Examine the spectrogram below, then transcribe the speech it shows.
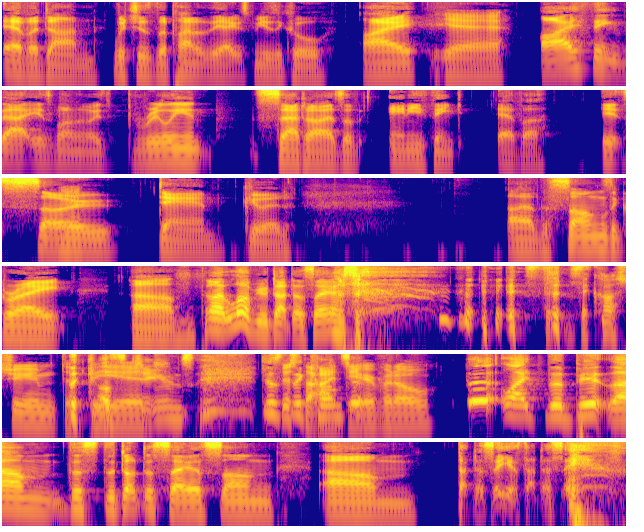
ever done, which is the Planet of the Apes musical. I Yeah. I think that is one of the most brilliant satires of anything ever. It's so damn good. Uh, the songs are great. Um, I love you, Dr. Zaius. it's just The costume, the, the beard, costumes, just, just the, the, concept, idea of it all. the- like the bit, um, the the Dr. Zaius song, um, Dr. Zaius, Dr. Zaius.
